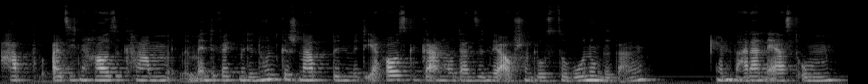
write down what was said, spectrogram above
Habe, als ich nach Hause kam, im Endeffekt mit den Hund geschnappt, bin mit ihr rausgegangen und dann sind wir auch schon los zur Wohnung gegangen und war dann erst um,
